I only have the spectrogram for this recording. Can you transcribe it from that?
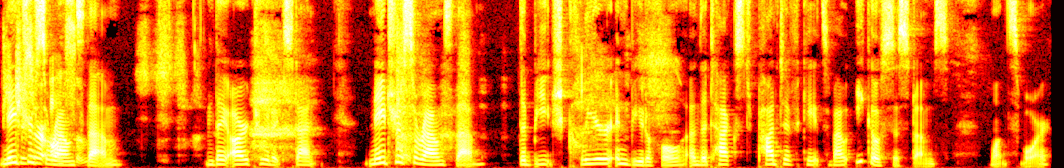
Beaches Nature surrounds awesome. them. They are to an extent. Nature surrounds them, the beach clear and beautiful, and the text pontificates about ecosystems once more.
